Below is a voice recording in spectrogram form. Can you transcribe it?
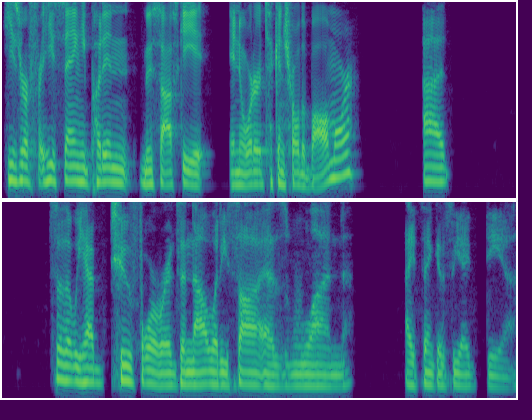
he's refer- he's saying he put in Musovski in order to control the ball more. Uh, so that we had two forwards and not what he saw as one, I think is the idea.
